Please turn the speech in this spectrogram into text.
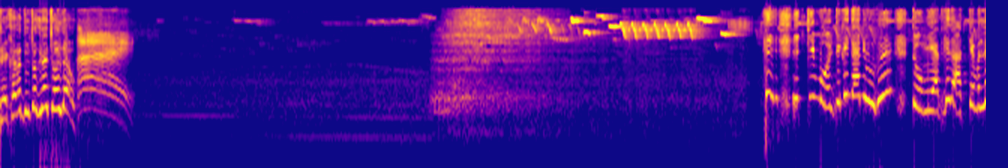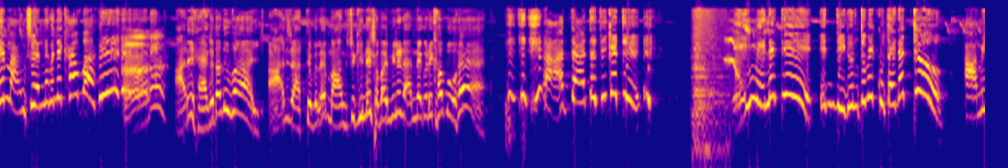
যেখানে দু চোখ দিয়ে চলে যাও কি বলতে কি দাদু তুমি আজকে রাত্রে বেলা মাংস রান্না করে খাবা আরে হ্যাঁ গো দাদু ভাই আজ রাত্রেবেলায় মাংস কিনে সবাই মিলে রান্না করে খাব হ্যাঁ? আচ্ছা আচ্ছা ঠিক আছে। এই মেলেতে দিদুন তুমি কোথায় যাচ্ছ? আমি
